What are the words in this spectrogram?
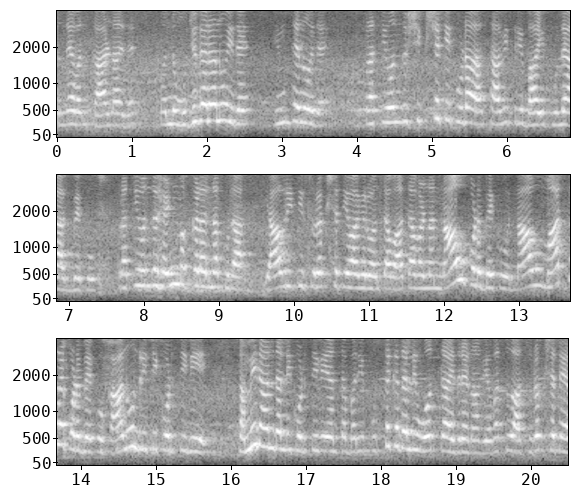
ಒಂದೇ ಒಂದು ಕಾರಣ ಇದೆ. ಒಂದು ಮುಜುಗರನೂ ಇದೆ, ಹಿಂಸೆನೂ ಇದೆ. ಪ್ರತಿಯೊಂದು ಶಿಕ್ಷಕಿ ಕೂಡ ಸಾವಿತ್ರಿಬಾಯಿ ಫುಲೆ ಆಗಬೇಕು. ಪ್ರತಿಯೊಂದು ಹೆಣ್ಮಕ್ಕಳನ್ನು ಕೂಡ ಯಾವ ರೀತಿ ಸುರಕ್ಷಿತವಾಗಿರುವಂಥ ವಾತಾವರಣ ನಾವು ಕೊಡಬೇಕು, ನಾವು ಮಾತ್ರ ಕೊಡಬೇಕು, ಕಾನೂನು ರೀತಿ ಕೊಡ್ತೀವಿ, ಸಂವಿಧಾನದಲ್ಲಿ ಕೊಡ್ತೀವಿ ಅಂತ ಬರೀ ಪುಸ್ತಕದಲ್ಲಿ ಓದ್ತಾ ಇದ್ರೆ ನಾವು ಯಾವತ್ತೂ ಆ ಸುರಕ್ಷತೆಯ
